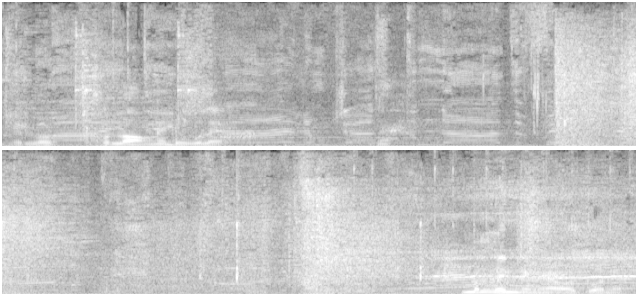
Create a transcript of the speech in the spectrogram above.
เดี๋ยวเราทดลองให้ดูเลยนะมันเล่นยังไงวะตัวเนี้ย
